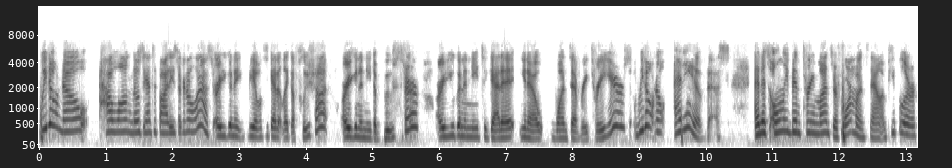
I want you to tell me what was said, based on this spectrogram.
we don't know how long those antibodies are going to last. Are you going to be able to get it like a flu shot? Are you going to need a booster? Are you going to need to get it you know once every three years? We don't know any of this. And it's only been three months or four months now and people are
